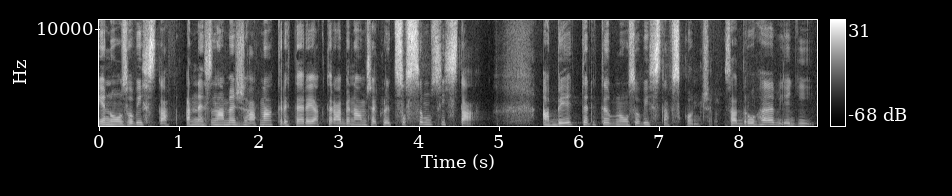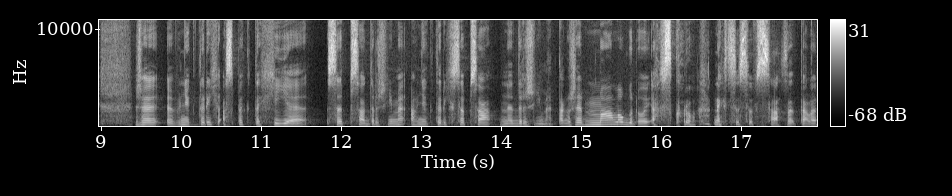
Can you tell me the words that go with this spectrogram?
je nouzový stav a neznáme žádná kritéria, která by nám řekly, co se musí stát aby tedy ten nouzový stav skončil. Za druhé vědí, že v některých aspektech je se psa držíme a v některých se psa nedržíme. Takže málo kdo, já skoro nechci se vsázet, ale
